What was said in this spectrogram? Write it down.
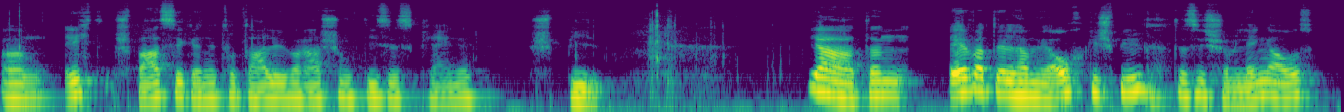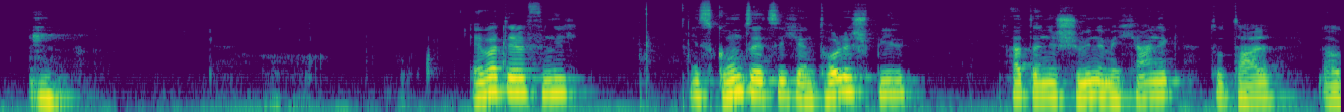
ähm, echt spaßig, eine totale Überraschung, dieses kleine Spiel. Ja, dann Everdell haben wir auch gespielt, das ist schon länger aus. Everdell finde ich ist grundsätzlich ein tolles Spiel, hat eine schöne Mechanik, total äh,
